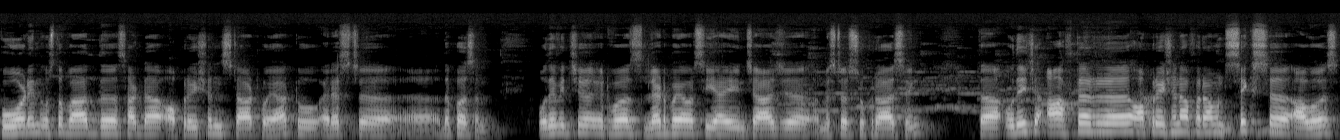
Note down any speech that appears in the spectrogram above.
ਪੋਰਡ ਇਨ ਉਸ ਤੋਂ ਬਾਅਦ ਸਾਡਾ ਆਪਰੇਸ਼ਨ ਸਟਾਰਟ ਹੋਇਆ ਟੂ ਅਰੈਸਟ ਦ ਪਰਸਨ ਉਹਦੇ ਵਿੱਚ it was led by our CI incharge mister Sukhraj Singh ਤਾਂ ਉਹਦੇ ਚ after operation of around 6 hours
